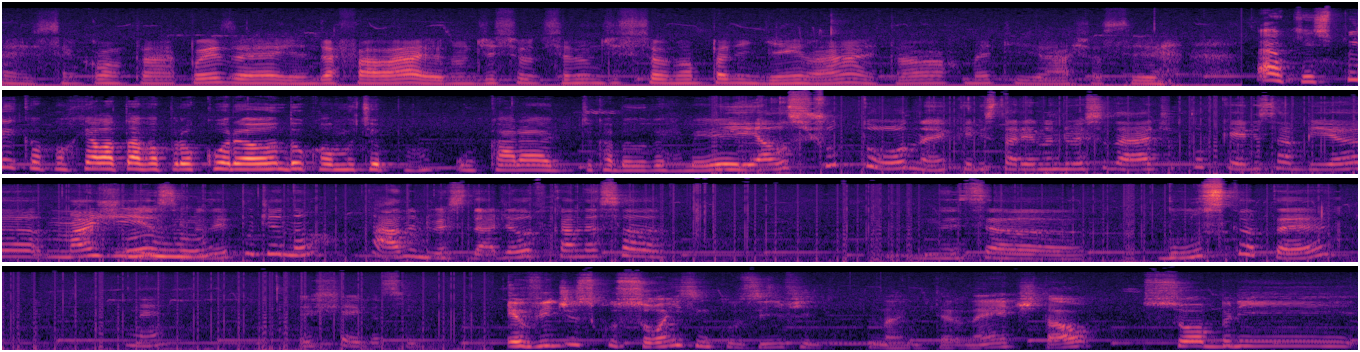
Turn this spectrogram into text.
É, sem contar. Pois é, e ainda falar, eu não disse, você não disse seu nome pra ninguém lá e tal. Como é que acha ser? É, o que explica, porque ela tava procurando como, tipo, um cara de cabelo vermelho. E ela chutou, né, que ele estaria na universidade porque ele sabia magia, assim, Uhum. mas ele podia não estar na universidade, ela ficar nessa. nessa busca até, né? Ele chega assim. Eu vi discussões, inclusive, na internet e tal, sobre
